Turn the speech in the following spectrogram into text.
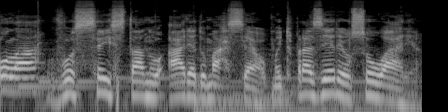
Olá, você está no Área do Marcel. Muito prazer, eu sou o Área.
